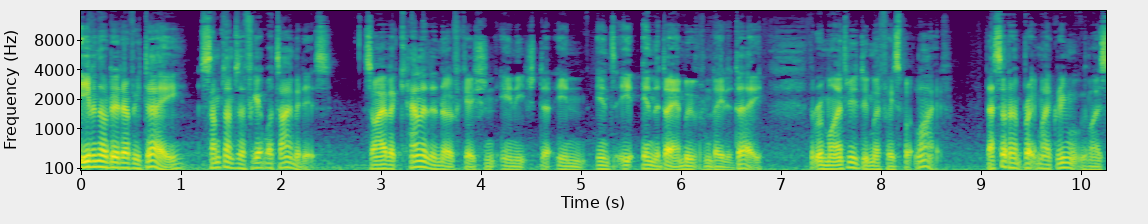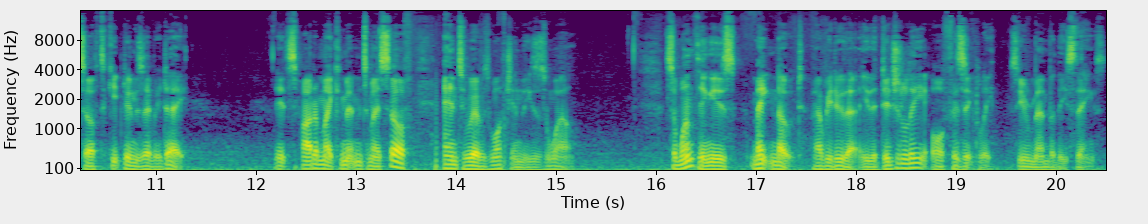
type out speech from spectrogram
Even though I do it every day, sometimes I forget what time it is. So I have a calendar notification in each day, in, in in the day. I move it from day to day that reminds me to do my Facebook Live. That's how I don't break my agreement with myself to keep doing this every day. It's part of my commitment to myself and to whoever's watching these as well. So one thing is make note, however you do that, either digitally or physically, so you remember these things.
